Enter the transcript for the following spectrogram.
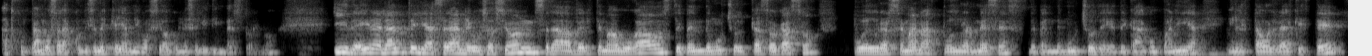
adjuntamos a las condiciones que hayan negociado con ese lead investor. ¿no? Y de ahí en adelante ya será negociación, será ver tema abogados, depende mucho el caso a caso, puede durar semanas, puede durar meses, depende mucho de, de cada compañía y el estado legal que esté.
